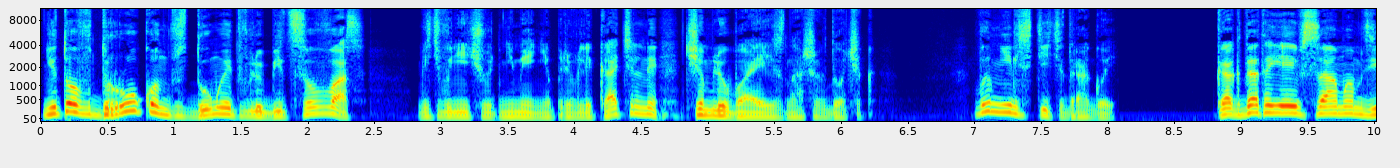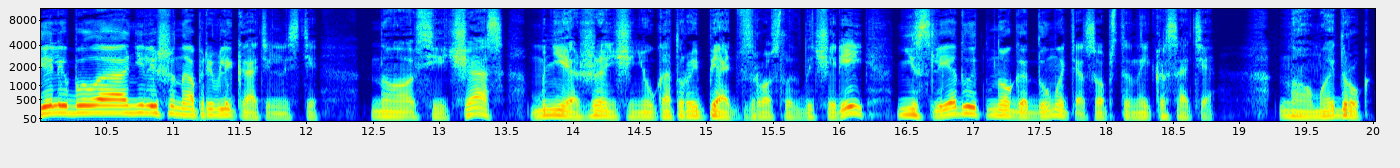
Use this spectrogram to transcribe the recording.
Не то вдруг он вздумает влюбиться в вас, ведь вы ничуть не менее привлекательны, чем любая из наших дочек. Вы мне льстите, дорогой. Когда-то я и в самом деле была не лишена привлекательности. Но сейчас мне, женщине, у которой пять взрослых дочерей, не следует много думать о собственной красоте. Но, мой друг,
